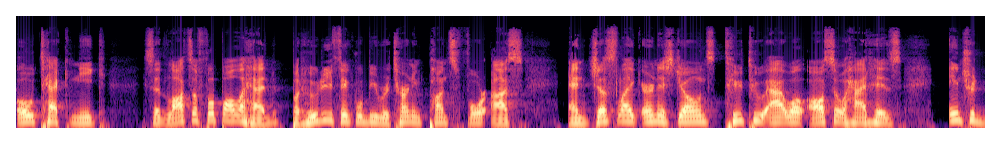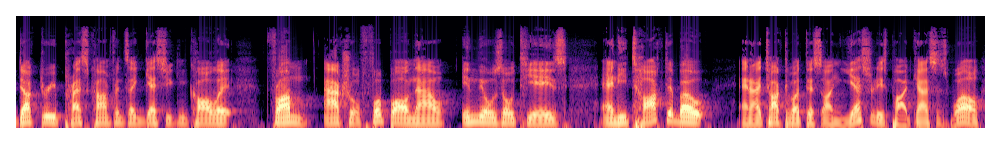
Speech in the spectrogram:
O Technique. He said, Lots of football ahead, but who do you think will be returning punts for us? And just like Ernest Jones, Tutu Atwell also had his introductory press conference, I guess you can call it, from actual football now in those OTAs. And he talked about, and I talked about this on yesterday's podcast as well,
